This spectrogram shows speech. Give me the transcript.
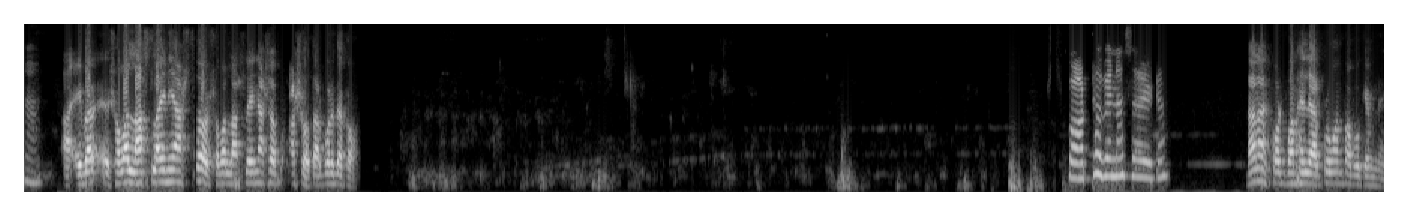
হ্যাঁ। আর এবার সবার লাস্ট লাইনে আসছো? সবার লাস্ট লাইনে আসো আসো তারপরে দেখো। কট হবে না স্যার এটা? না না কট বানাইলে আর প্রমাণ পাবো কেমনে?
